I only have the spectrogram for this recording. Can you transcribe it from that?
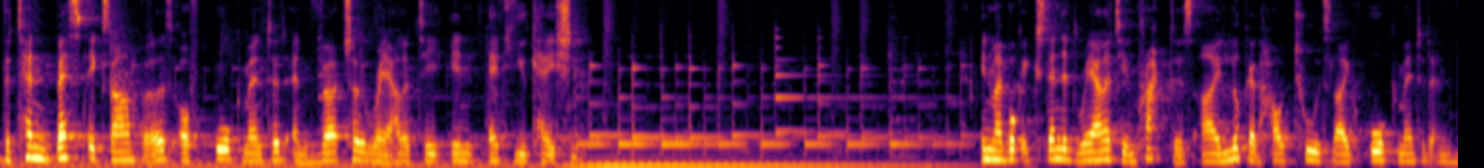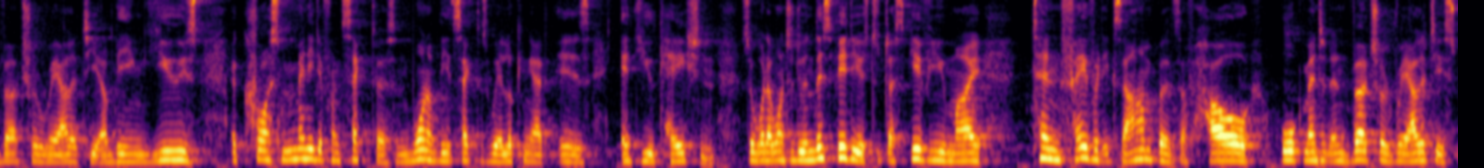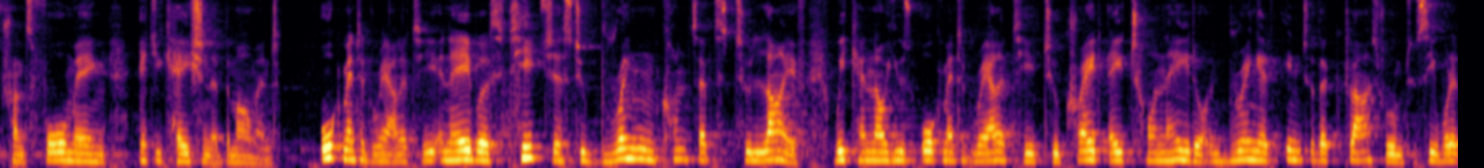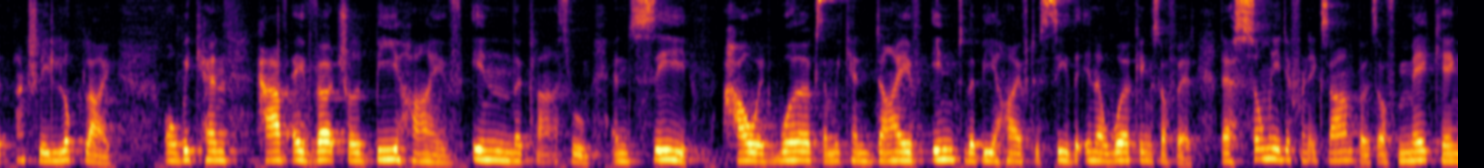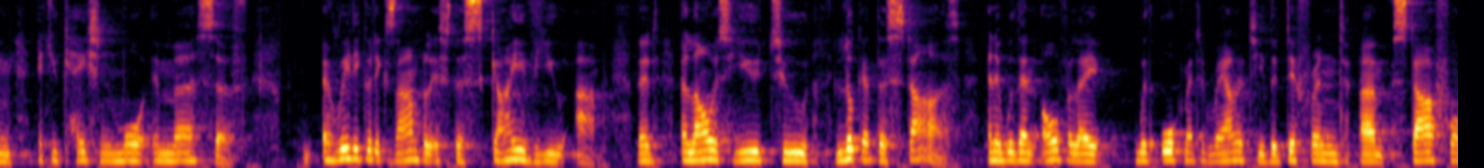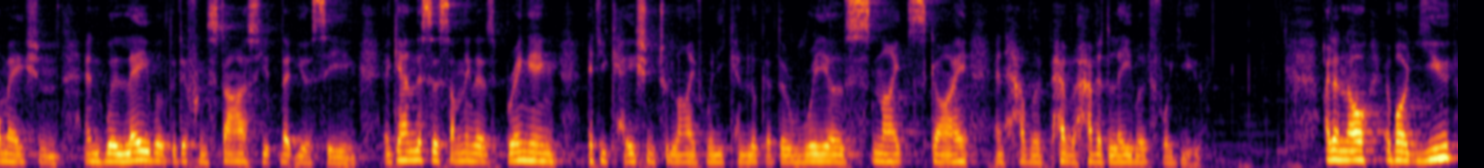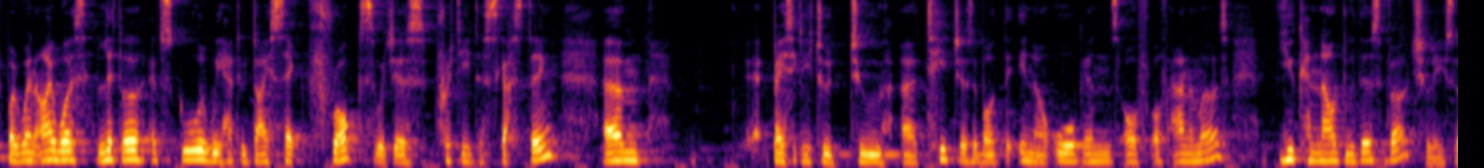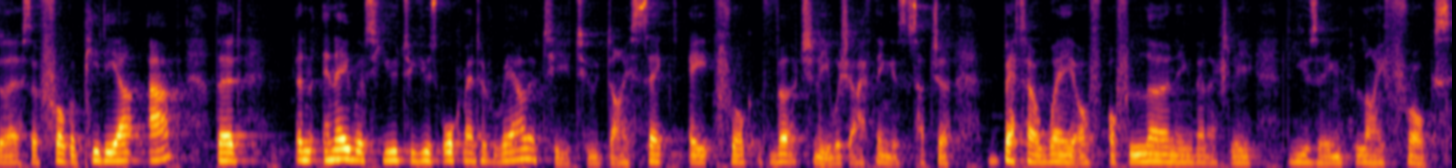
the 10 best examples of augmented and virtual reality in education. In my book Extended Reality in Practice, I look at how tools like augmented and virtual reality are being used across many different sectors. And one of these sectors we're looking at is education. So what I want to do in this video is to just give you my 10 favorite examples of how augmented and virtual reality is transforming education at the moment. Augmented reality enables teachers to bring concepts to life. We can now use augmented reality to create a tornado and bring it into the classroom to see what it actually looked like. Or we can have a virtual beehive in the classroom and see how it works and we can dive into the beehive to see the inner workings of it. There are so many different examples of making education more immersive. A really good example is the Skyview app that allows you to look at the stars and it will then overlay with augmented reality the different um, star formations and will label the different stars you, that you're seeing. Again, this is something that's bringing education to life when you can look at the real night sky and have it, have, have it labeled for you. I don't know about you, but when I was little at school, we had to dissect frogs, which is pretty disgusting. Um, basically to, to uh, teach us about the inner organs of, of animals. You can now do this virtually. So there's a Froggipedia app that en enables you to use augmented reality to dissect a frog virtually, which I think is such a better way of, of learning than actually using live frogs.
